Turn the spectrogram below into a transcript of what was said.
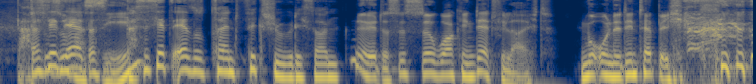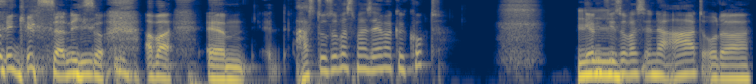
darfst Das ist du jetzt sowas eher, das, sehen? das ist jetzt eher so Science Fiction, würde ich sagen. Nö, das ist äh, Walking Dead vielleicht. Nur ohne den Teppich. den gibt's da nicht so. Aber ähm, hast du sowas mal selber geguckt? Irgendwie Mhm. sowas in der Art oder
